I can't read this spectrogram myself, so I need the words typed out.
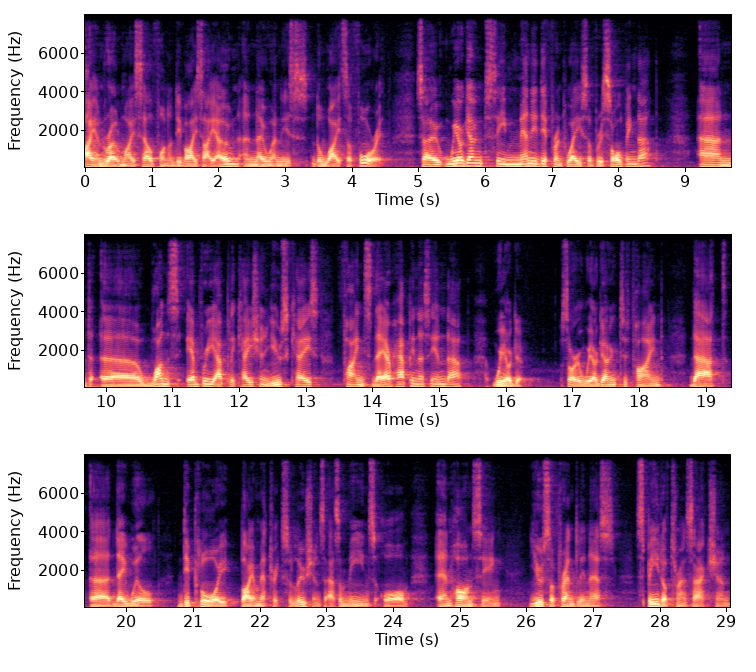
I enroll myself on a device I own and no one is the wiser for it. So we are going to see many different ways of resolving that. And uh, once every application use case finds their happiness in that, we are, go- sorry, we are going to find that uh, they will deploy biometric solutions as a means of enhancing user friendliness, speed of transaction,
